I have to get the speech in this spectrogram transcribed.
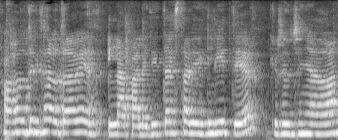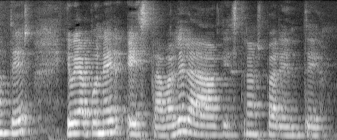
Vamos a utilizar otra vez la paletita esta de glitter que os he enseñado antes y voy a poner esta, ¿vale? La que es transparente.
